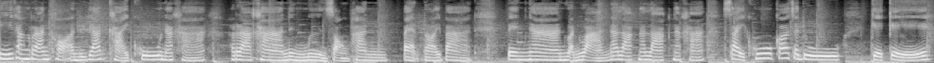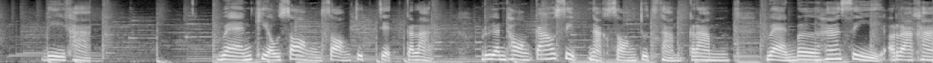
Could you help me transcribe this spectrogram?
นี้ทางร้านขออนุญาตขายคู่นะคะ ราคา 12,800 บาท เป็นงานหวานๆน่ารักน่ารักนะคะ ใส่คู่ก็จะดูเก๋ๆดีค่ะ แหวนเขียวส่อง 2.7 กลัด เรือนทอง 90 หนัก 2.3 กรัม แหวนเบอร์ 54 ราคา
